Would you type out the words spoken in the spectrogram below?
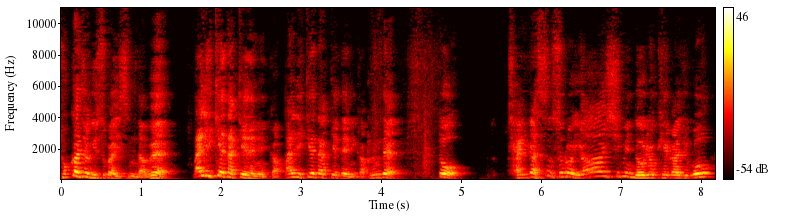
효과적일 수가 있습니다. 왜? 빨리 깨닫게 되니까, 빨리 깨닫게 되니까. 그런데 또 자기가 스스로 열심히 노력해가지고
